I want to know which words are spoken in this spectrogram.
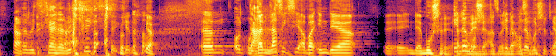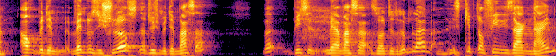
Ja. damit es keiner mitkriegt. genau. Ja. Ähm, und, Und dann, lasse ich sie aber in der, äh, in der Muschel. In der am Muschel, also genau, in der. Muschel drin. Ja. Auch mit dem, wenn du sie schlürfst, natürlich mit dem Wasser. Ne? Ein bisschen mehr Wasser sollte drin bleiben. Es gibt auch viele, die sagen, nein,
